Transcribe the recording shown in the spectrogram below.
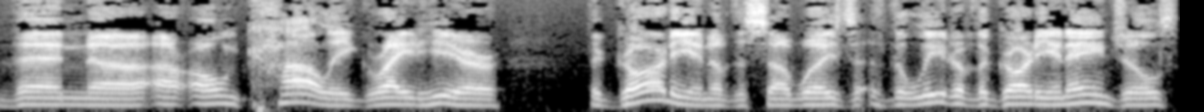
than uh, our own colleague right here, the guardian of the subways, the leader of the Guardian Angels.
